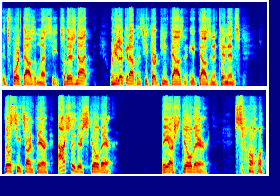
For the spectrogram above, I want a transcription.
it's 4,000 less seats. So there's not when you look it up and see 13,000, 8,000 attendance, those seats aren't there. Actually, they're still there. They are still there. So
